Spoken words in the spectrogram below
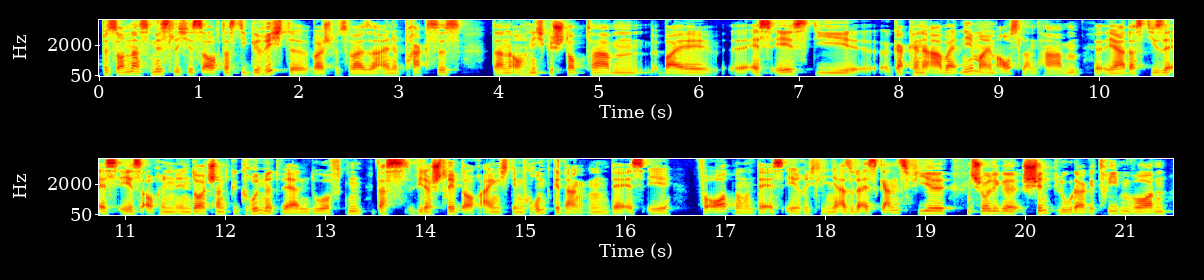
besonders misslich ist auch, dass die Gerichte beispielsweise eine Praxis dann auch nicht gestoppt haben bei äh, SEs, die gar keine Arbeitnehmer im Ausland haben, ja, dass diese SEs auch in, in Deutschland gegründet werden durften. Das widerstrebt auch eigentlich dem Grundgedanken der SE Verordnung und der SE-Richtlinie. Also da ist ganz viel, entschuldige, Schindluder getrieben worden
